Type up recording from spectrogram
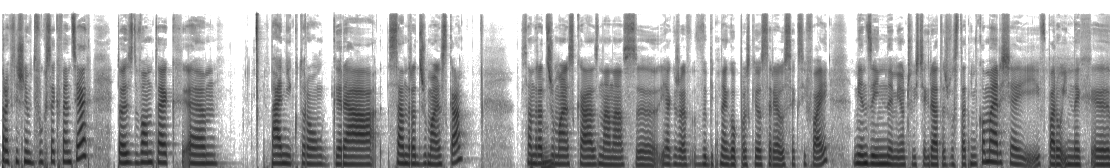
praktycznie w dwóch sekwencjach. To jest wątek pani, którą gra Sandra Drzymalska Sandra mhm. Drzymalska, znana z jakże wybitnego polskiego serialu Sexify. Między innymi oczywiście gra też w Ostatnim Komersie i w paru innych, y,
